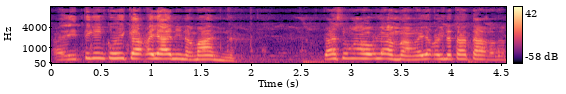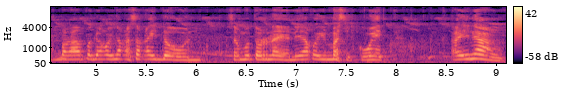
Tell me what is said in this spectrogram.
Ay tingin ko kakayanin naman. Kaso nga ho lamang, ay ako'y natatakot at baka pag ako'y nakasakay doon sa motor na yun, ay ako'y masikwit. Ay nang,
